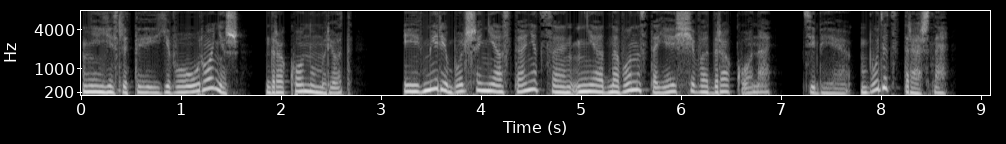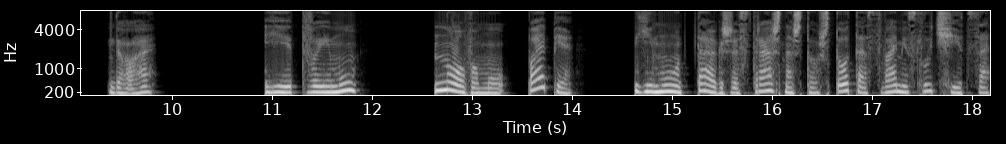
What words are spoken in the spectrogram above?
Если ты его уронишь, дракон умрет. И в мире больше не останется ни одного настоящего дракона. Тебе будет страшно? Да. И твоему новому папе Ему также страшно, что что-то с вами случится,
